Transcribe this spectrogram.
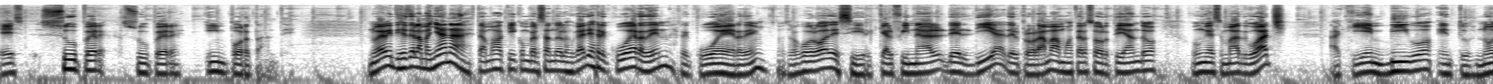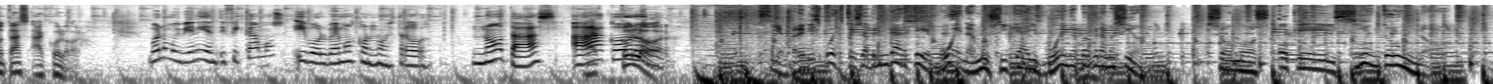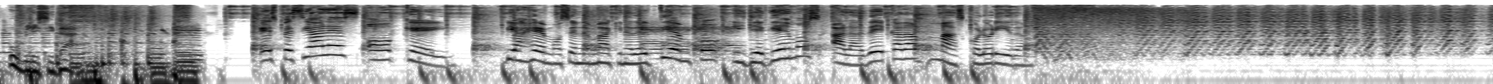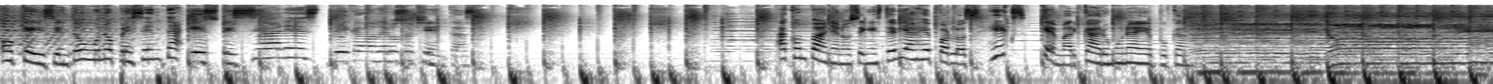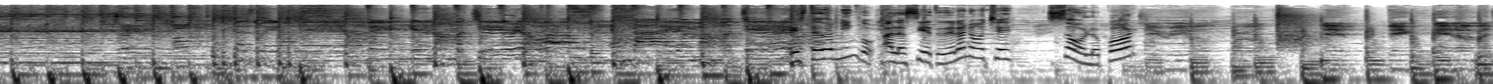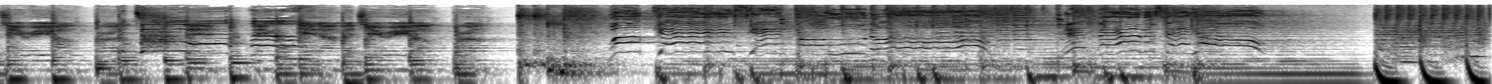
es súper, súper importante. 9.27 de la mañana, estamos aquí conversando de los gadgets. Recuerden, recuerden, nosotros vuelvo a decir que al final del día del programa vamos a estar sorteando un smartwatch aquí en vivo en tus notas a color. Bueno, muy bien, identificamos y volvemos con nuestras notas a, color. Siempre dispuestos a brindarte buena música y buena programación. Somos OK 101. Publicidad. Especiales OK. Viajemos en la máquina del tiempo y lleguemos a la década más colorida. Ok 101 presenta especiales década de los 80. Acompáñanos en este viaje por los hits que marcaron una época. Este domingo a las 7 de la noche, solo por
